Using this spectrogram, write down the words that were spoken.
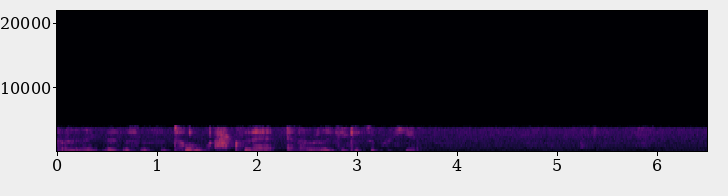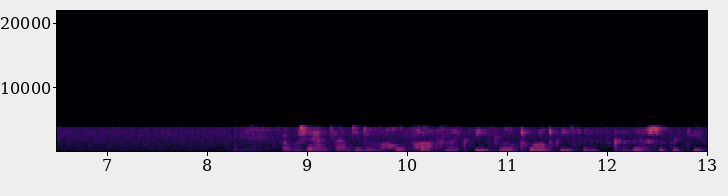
I really like this. This is a total accident, and I really think it's super cute. I wish I had time to do my whole puff like these little twirled pieces because they're super cute.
